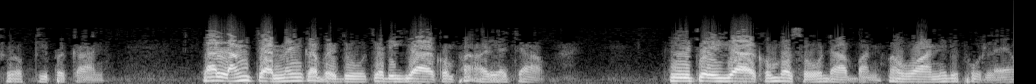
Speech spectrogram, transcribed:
ชั่วกี่ประการ และหลังจากนั้นก็ไปดูจริยาของพระอริยเจ้า คือจริยาของพระโสดาบันเมื่อวานนี้ได้พูดแล้ว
